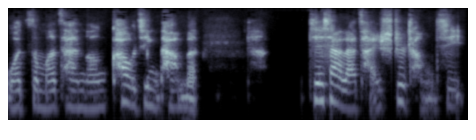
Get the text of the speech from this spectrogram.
我怎么才能靠近他们？接下来才是成绩。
